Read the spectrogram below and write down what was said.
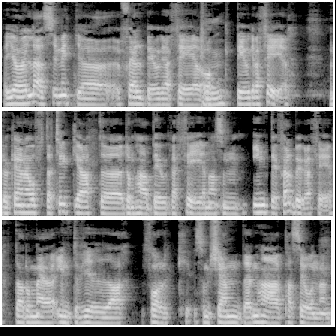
Jag läser mycket självbiografier och mm. biografier. Men då kan jag ofta tycka att uh, de här biografierna som inte är självbiografier, där de mer intervjuar folk som kände den här personen.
